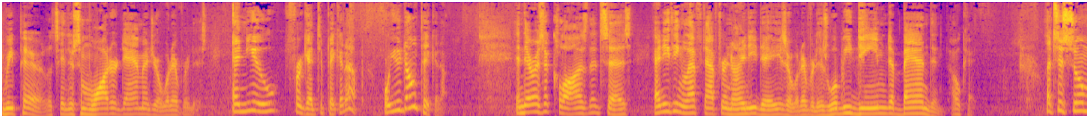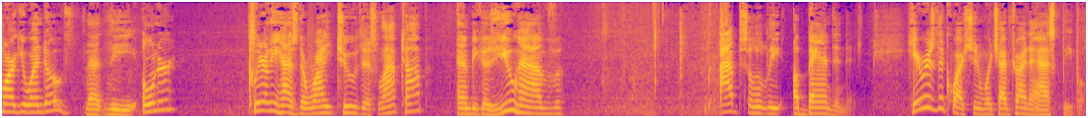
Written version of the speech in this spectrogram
repair. Let's say there's some water damage or whatever it is, and you forget to pick it up or you don't pick it up. And there is a clause that says anything left after 90 days or whatever it is will be deemed abandoned. Okay. Let's assume, arguendo, that the owner clearly has the right to this laptop, and because you have absolutely abandoned it. Here is the question which I've tried to ask people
